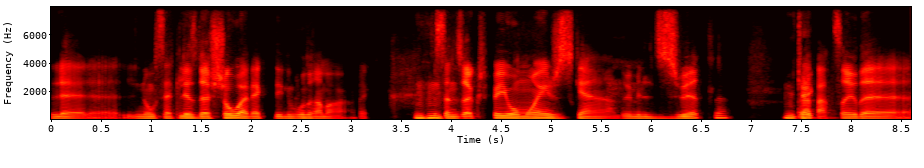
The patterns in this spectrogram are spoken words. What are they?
le, le- nos setlists de show avec des nouveaux drummers. Fait Mhm. Ça nous a occupé au moins jusqu'en 2018. là. OK. À partir de,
